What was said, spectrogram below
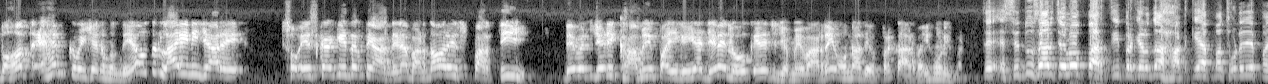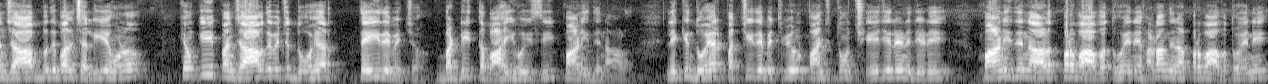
ਬਹੁਤ ਅਹਿਮ ਕਮਿਸ਼ਨ ਹੁੰਦੇ ਆ, ਉਧਰ ਲਾਏ ਨਹੀਂ ਜਾ ਰਹੇ। ਸੋ ਇਸ ਕਰਕੇ ਇਧਰ ਧਿਆਨ ਦੇਣਾ ਬਣਦਾ ਔਰ ਇਸ ਭਰਤੀ ਦੇ ਵਿੱਚ ਜਿਹੜੀ ਖਾਮੀ ਪਾਈ ਗਈ ਹੈ ਜਿਹੜੇ ਲੋਕ ਇਹਦੇ ਚ ਜ਼ਿੰਮੇਵਾਰ ਨੇ, ਉਹਨਾਂ ਦੇ ਉੱਪਰ ਕਾਰਵਾਈ ਹੋਣੀ ਬਣੀ। ਤੇ ਸਿੱਧੂ ਸਰ, ਚਲੋ ਭਰਤੀ ਪ੍ਰਕਿਰਿਆ ਦਾ ਹਟ ਕੇ ਆਪਾਂ ਥੋੜੇ ਜਿਹਾ ਪੰਜਾਬ ਦੇ ਵੱਲ ਚੱਲੀਏ ਹੁਣ, ਕਿਉਂਕਿ ਪੰਜਾਬ ਦੇ ਵਿੱਚ 2023 ਦੇ ਵਿੱਚ ਵੱਡੀ ਤਬਾਹੀ ਹੋਈ ਸੀ ਪਾਣੀ ਦੇ ਨਾਲ। ਲੇਕਿਨ 2025 ਦੇ ਵਿੱਚ ਵੀ ਹੁਣ 5 ਤੋਂ 6 ਜ਼ਿਲ੍ਹੇ ਨੇ ਜਿਹੜੇ ਪਾਣੀ ਦੇ ਨਾਲ ਪ੍ਰਭਾਵਿਤ ਹੋਏ ਨੇ, ਹੜ੍ਹਾਂ ਦੇ ਨਾਲ ਪ੍ਰਭਾਵਿਤ ਹੋਏ ਨੇ।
